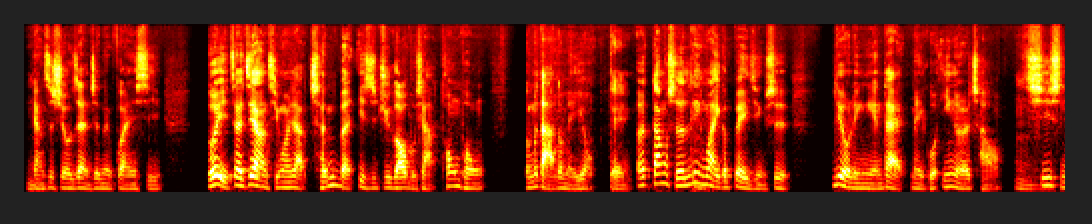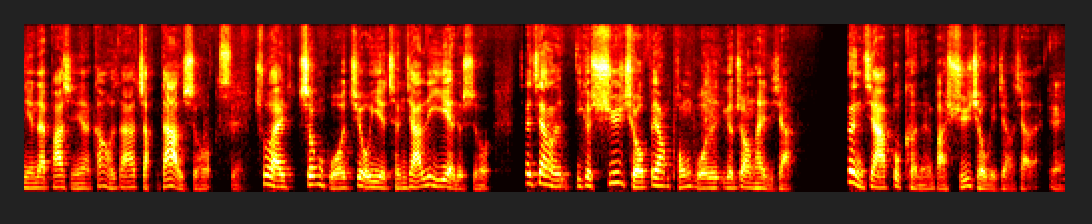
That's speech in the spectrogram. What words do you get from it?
两次石油战争的关系，所以在这样的情况下，成本一直居高不下，通膨怎么打都没用。对，而当时的另外一个背景是。六零年代美国婴儿潮，七十年代八十年代刚好是大家长大的时候，是出来生活、就业、成家立业的时候，在这样的一个需求非常蓬勃的一个状态底下，更加不可能把需求给降下来。对，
